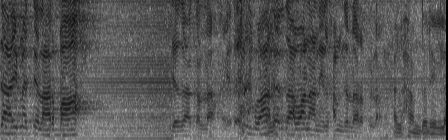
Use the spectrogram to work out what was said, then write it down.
ஐமத்தில் அர்பா. جزاك الله خير وآخر دعوانا الحمد لله رب العالمين. الحمد لله.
